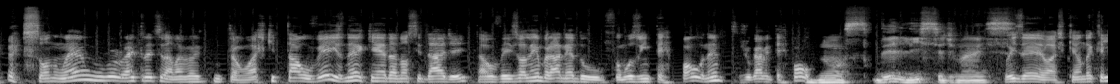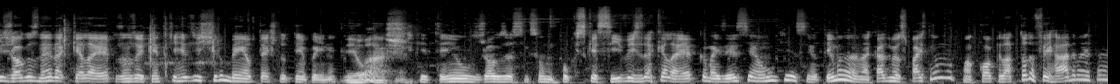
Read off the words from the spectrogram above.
só não é um roll write tradicional, mas então, acho que talvez, né, quem é da nossa idade aí, talvez lembrar, né, do famoso Interpol, né? Você jogava Interpol? Nossa, delícia demais. Pois é, eu acho que é um daqueles jogos, né, daquela época, dos anos 80, que resistiram bem ao teste do tempo aí, né? Eu acho. Acho que tem uns jogos assim que são um pouco esquecíveis daquela época, mas esse é um que, assim, eu tenho uma, na casa dos meus pais, tem uma, uma cópia lá toda ferrada, mas tá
